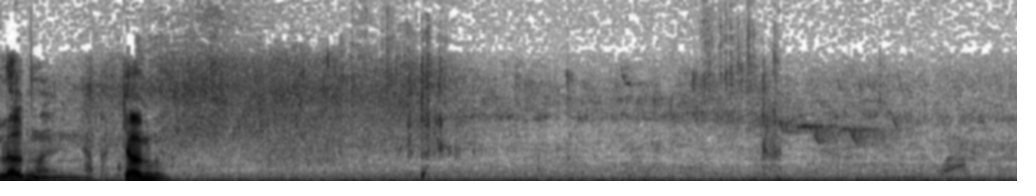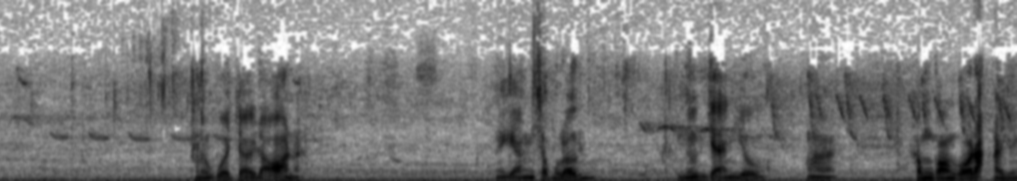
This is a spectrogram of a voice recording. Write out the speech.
Nước lớn mà, ngập hết trơn luôn. Nước qua trời đỏ nè. Này gần sông lớn, nước tràn vô, mà không còn gò đất nữa chứ.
